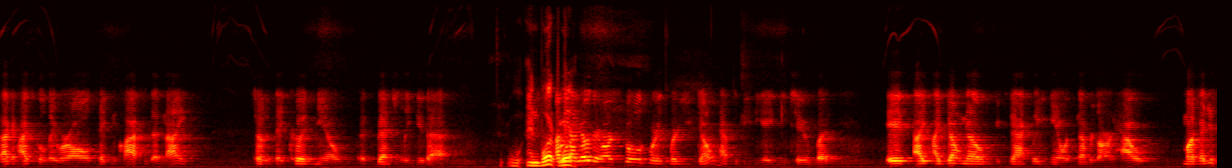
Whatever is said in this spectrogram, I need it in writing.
back in high school, they were all taking classes at night so that they could, you know, eventually do that. and what, I mean, I know there are schools where, where you don't have to be the AD too, but it I, I don't know exactly you know what the numbers are and how much. I just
